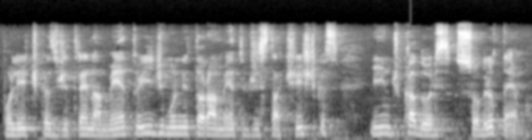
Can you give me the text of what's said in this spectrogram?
políticas de treinamento e de monitoramento de estatísticas e indicadores sobre o tema.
